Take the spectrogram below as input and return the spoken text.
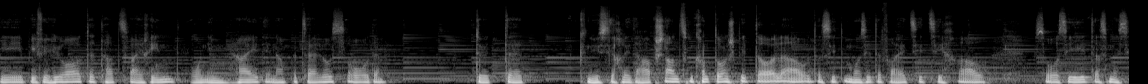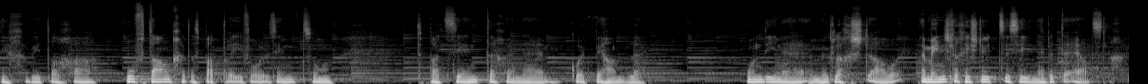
Ich bin verheiratet, habe zwei Kinder, wohne im Heide in Appenzell Ausserrhoden. Dort äh, genieße ich ein den Abstand zum Kantonsspital auch. Das muss in der Freizeit sicher auch so sein, dass man sich wieder kann auftanken kann, dass Batterien voll sind, um die Patienten können gut behandeln und ihnen möglichst auch eine menschliche Stütze sein, neben der ärztlichen.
